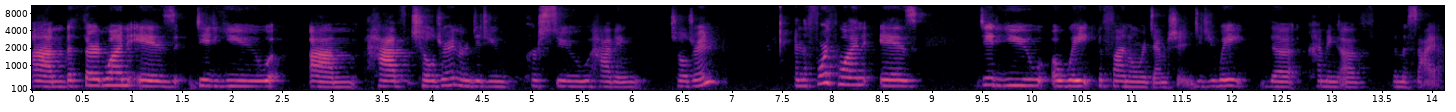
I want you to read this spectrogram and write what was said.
Um, the third one is, Did you um, have children or did you pursue having children? And the fourth one is, Did you await the final redemption? Did you wait the coming of the Messiah?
